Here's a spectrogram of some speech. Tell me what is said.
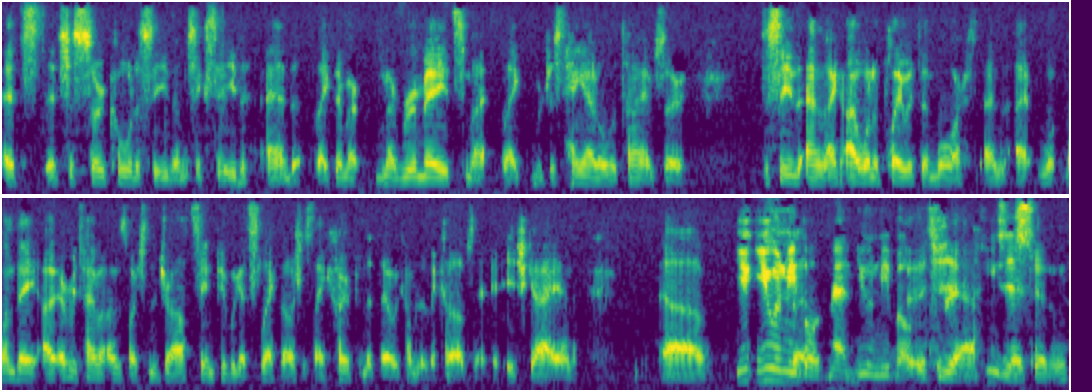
it's it's just so cool to see them succeed. And like they're my my roommates. My like we just hang out all the time. So to see and like I want to play with them more. And I one day I, every time I was watching the draft, seeing people get selected, I was just like hoping that they would come to the Cubs, each guy, and. Uh, you, you and me but, both, man. You and me both. Yeah, Jesus. no kidding.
